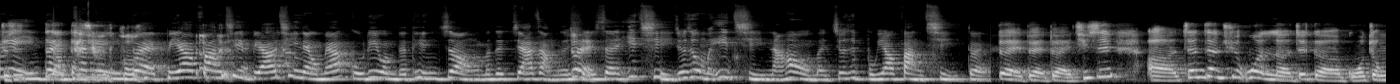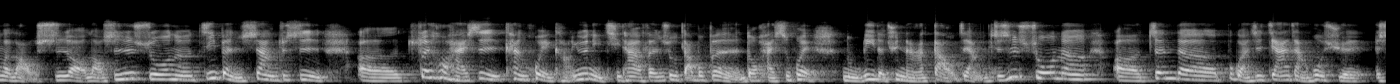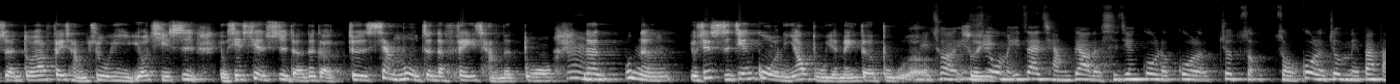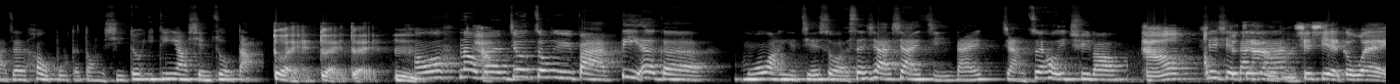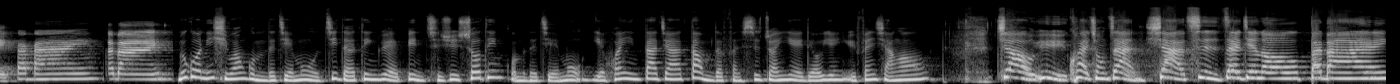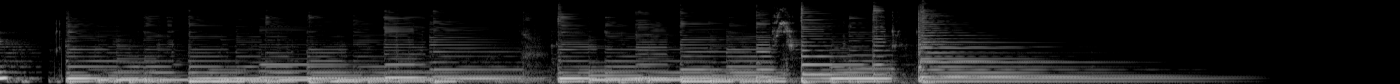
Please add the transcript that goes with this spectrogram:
正面应对，正面应对，不要放弃，不要气馁，我们要鼓励我们的听众、我们的家长、我们的学生一起，就是我们一起，然后我们就是不要放弃，对，对对对。其实呃，真正去问了这个国中的老师哦，老师是说呢，基本上就是呃，最后还是看会考，因为你其他的分数，大部分人都还是会努力的去拿到，这样只是。是说呢，呃，真的，不管是家长或学生，都要非常注意，尤其是有些县市的那个，就是项目真的非常的多，嗯、那不能有些时间过了，你要补也没得补了。没错，所以我们一再强调的，时间过了过了就走，走过了就没办法再后补的东西，都一定要先做到。对对对，嗯。好哦，那我们就终于把第二个。魔王也解锁了，剩下下一集来讲最后一区喽。好，谢谢大家，谢谢各位，拜拜，拜拜。如果你喜欢我们的节目，记得订阅并持续收听我们的节目，也欢迎大家到我们的粉丝专业留言与分享哦。教育快充站，下次再见喽，拜拜。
